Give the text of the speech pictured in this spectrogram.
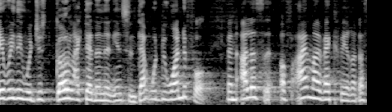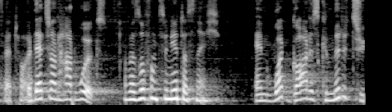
Everything would just go like that in an instant. That would be wonderful. Wenn alles auf einmal weg wäre, das wäre toll. But that's not how it works. Aber so funktioniert das nicht. And what God is committed to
